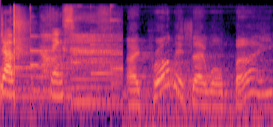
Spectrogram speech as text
Good job. Thanks. I promise I won't bite.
